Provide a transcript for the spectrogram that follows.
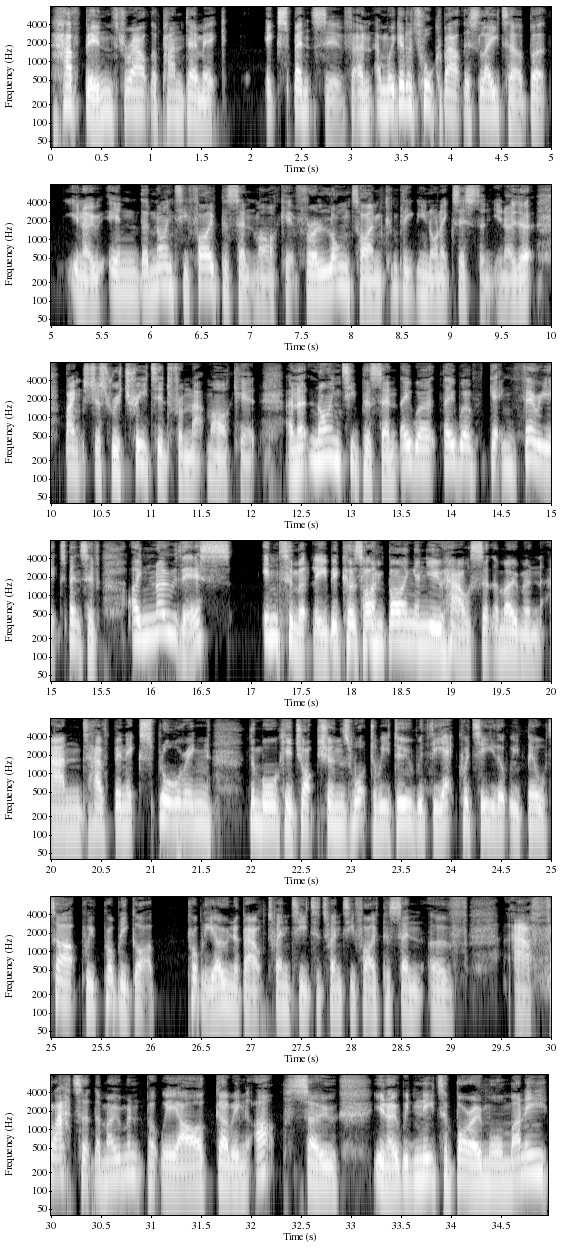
have been throughout the pandemic expensive and and we're going to talk about this later but you know in the 95% market for a long time completely non-existent you know that banks just retreated from that market and at 90% they were they were getting very expensive i know this intimately because I'm buying a new house at the moment and have been exploring the mortgage options. What do we do with the equity that we built up? We've probably got probably own about 20 to 25% of our flat at the moment, but we are going up. So, you know, we need to borrow more money.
